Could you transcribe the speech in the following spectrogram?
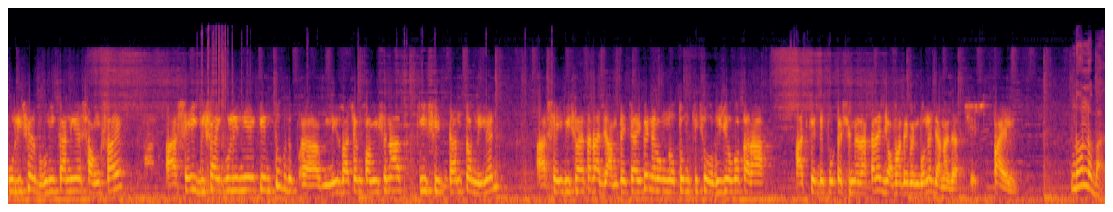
পুলিশের ভূমিকা নিয়ে সংশয় আর সেই বিষয়গুলি নিয়ে কিন্তু নির্বাচন কমিশনার কি সিদ্ধান্ত নিলেন আর সেই বিষয়ে তারা জানতে চাইবেন এবং নতুন কিছু অভিযোগও তারা আজকে ডেপুটেশনের আকারে জমা দেবেন বলে জানা যাচ্ছে। পায়েল। ধন্যবাদ।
